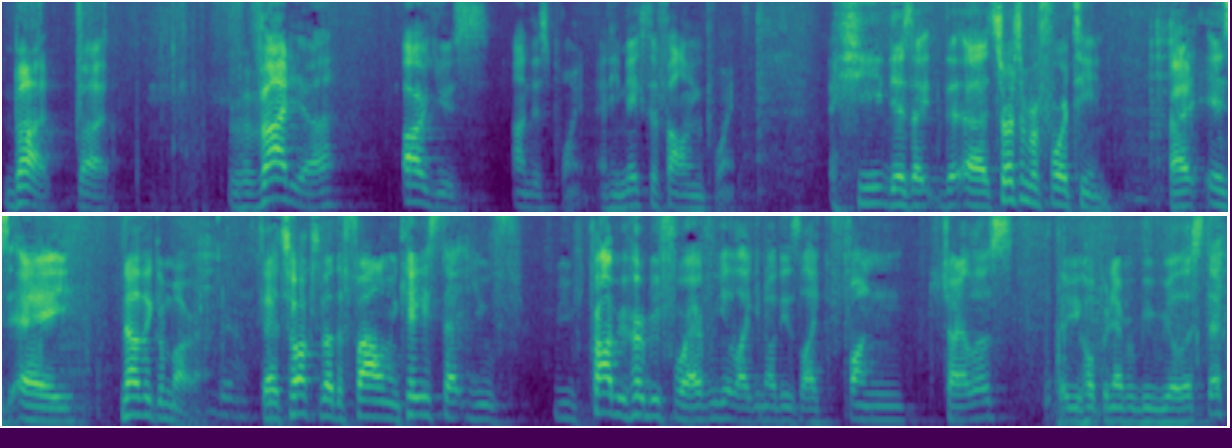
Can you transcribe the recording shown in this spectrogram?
but but Ravadia argues on this point, and he makes the following point. he there's a the, uh, source number fourteen, right? Is a another Gemara that talks about the following case that you've you've probably heard before. Every like you know these like fun shilas that you hope will never be realistic.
